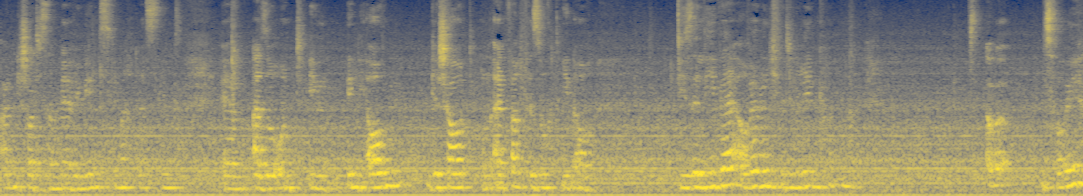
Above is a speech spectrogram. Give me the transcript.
angeschaut, das haben mehr wie Mädels gemacht als Jungs. Ähm, also und ihnen in die Augen geschaut und einfach versucht, ihnen auch diese Liebe, auch wenn wir nicht mit ihnen reden konnten, aber sorry,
